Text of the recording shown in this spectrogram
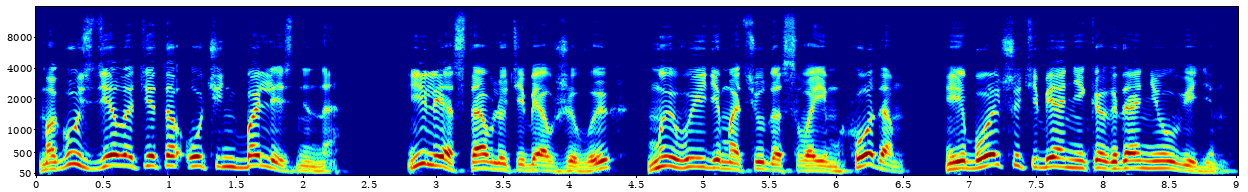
Могу сделать это очень болезненно. Или оставлю тебя в живых, мы выйдем отсюда своим ходом и больше тебя никогда не увидим.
